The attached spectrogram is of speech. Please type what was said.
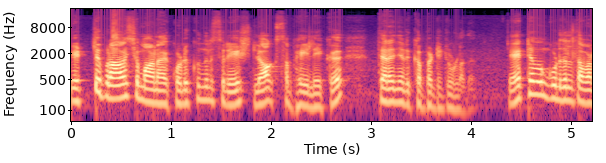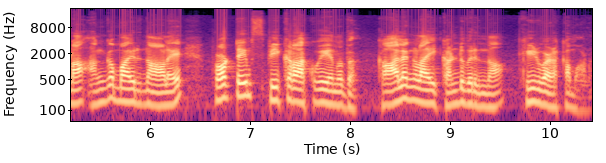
എട്ട് പ്രാവശ്യമാണ് കൊടിക്കുന്നിൽ സുരേഷ് ലോക്സഭയിലേക്ക് തിരഞ്ഞെടുക്കപ്പെട്ടിട്ടുള്ളത്. ഏറ്റവും കൂടുതൽ തവണ അംഗമായിരുന്ന ആളെ പ്രോടൈം സ്പീക്കറാക്കുകയെന്നത് കാലങ്ങളായി കണ്ടുവരുന്ന കീഴ്വഴക്കമാണ്.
